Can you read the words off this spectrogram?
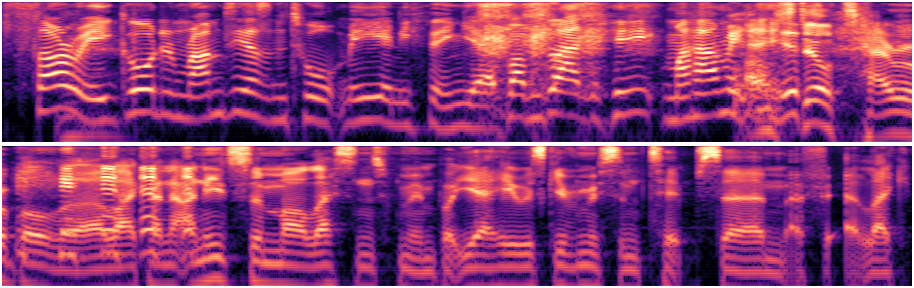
Sorry, Gordon Ramsay hasn't taught me anything yet, but I'm glad he, Mohammed I'm is. still terrible though. Like, I, I need some more lessons from him. But yeah, he was giving me some tips. Um, like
